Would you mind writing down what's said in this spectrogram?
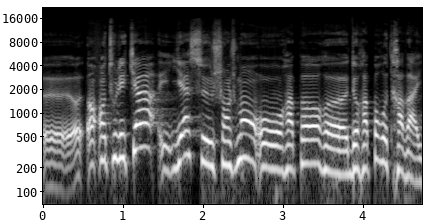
euh, en, en, tous les cas, il y a ce changement au rapport, euh, de rapport au travail.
